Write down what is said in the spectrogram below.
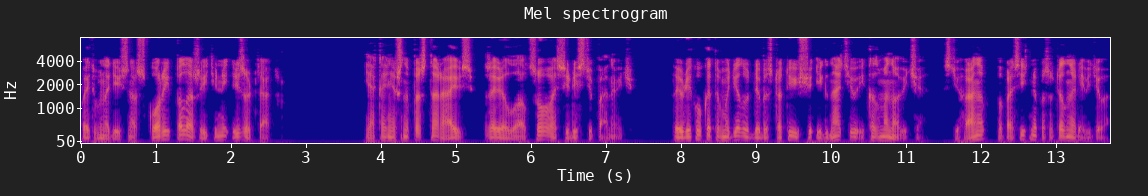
поэтому надеюсь на скорый положительный результат. «Я, конечно, постараюсь», — заверил Лалцова Василий Степанович. «Привлеку к этому делу для быстроты еще Игнатию и Калмановича». Стефанов вопросительно посмотрел на Лебедева.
